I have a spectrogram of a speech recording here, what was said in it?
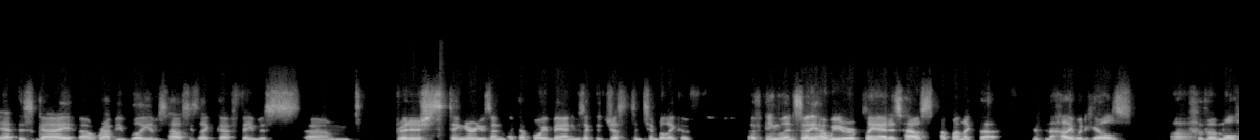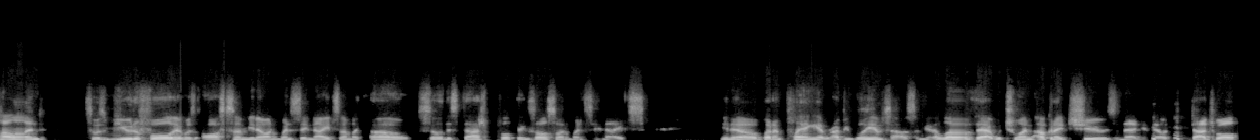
at this guy uh, Robbie Williams' house. He's like a famous um British singer. He was on like a boy band. He was like the Justin Timberlake of of England. So anyhow, we were playing at his house up on like the in the Hollywood Hills off of a Mulholland. So it was mm-hmm. beautiful. It was awesome, you know, on Wednesday nights. I'm like, oh, so this dodgeball thing's also on Wednesday nights, you know, but I'm playing at Robbie Williams' house. I mean, I love that. Which one? How can I choose? And then, you know, dodgeball,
